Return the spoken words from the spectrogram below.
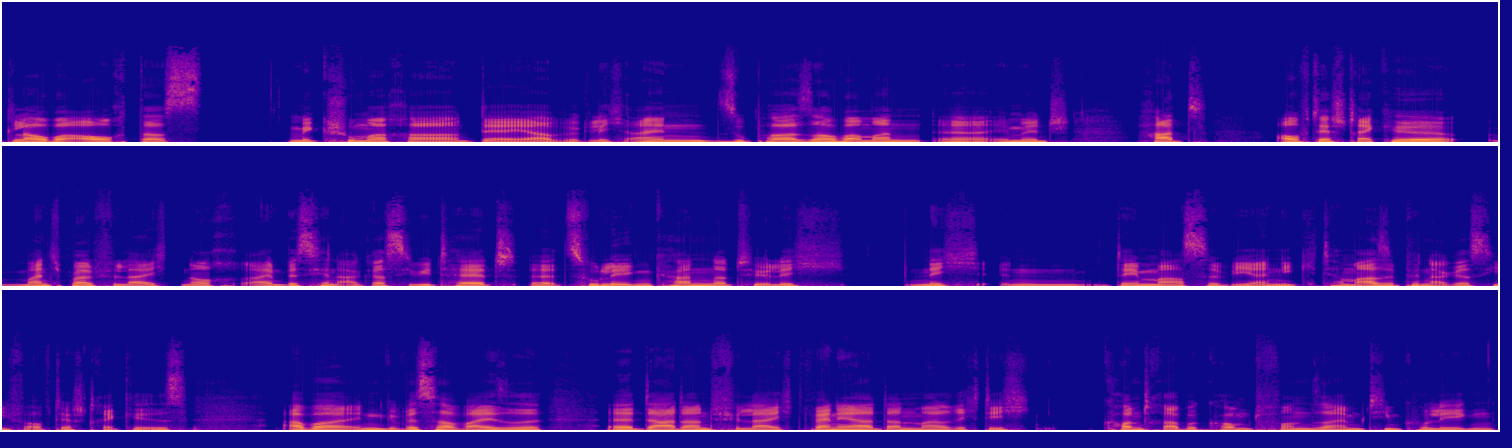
glaube auch, dass Mick Schumacher, der ja wirklich ein super Saubermann-Image äh, hat, auf der Strecke manchmal vielleicht noch ein bisschen Aggressivität äh, zulegen kann. Natürlich nicht in dem Maße, wie ein Nikita Mazepin aggressiv auf der Strecke ist, aber in gewisser Weise äh, da dann vielleicht, wenn er dann mal richtig Kontra bekommt von seinem Teamkollegen,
